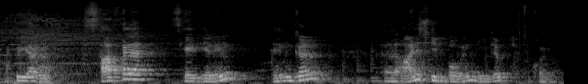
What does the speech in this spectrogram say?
இப்படியான சகல செய்திகளையும் எங்கள் அனுசியின் போவதை நீங்கள் பார்த்துக்கொள்ளலாம்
